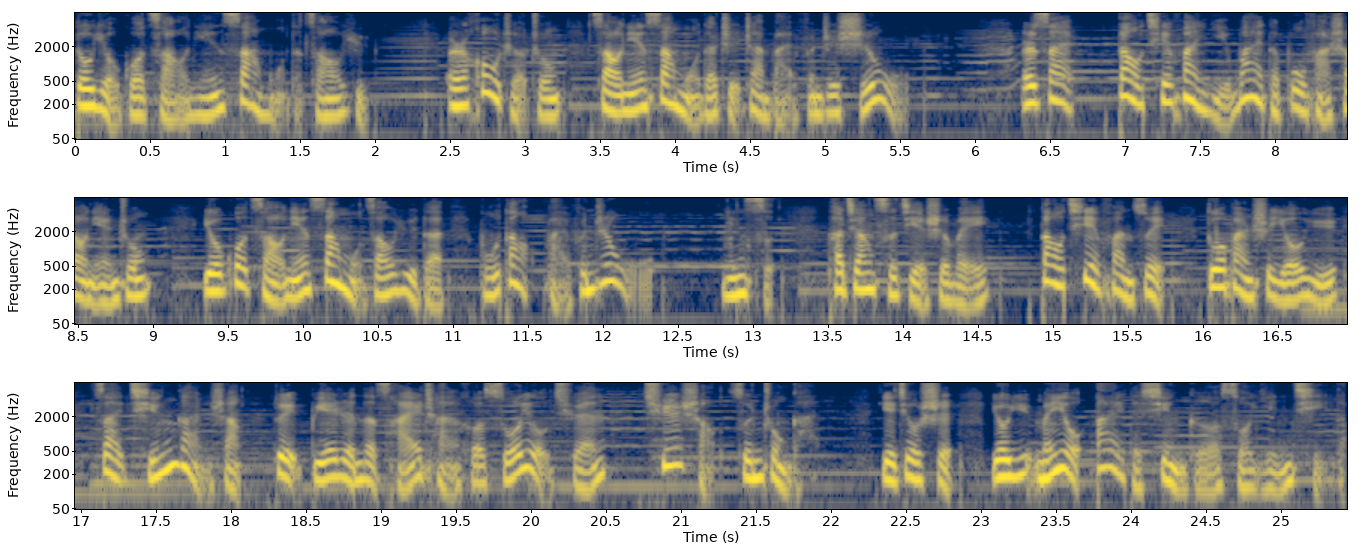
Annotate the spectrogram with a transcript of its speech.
都有过早年丧母的遭遇，而后者中早年丧母的只占百分之十五。而在盗窃犯以外的不法少年中，有过早年丧母遭遇的不到百分之五。因此，他将此解释为盗窃犯罪多半是由于在情感上对别人的财产和所有权缺少尊重感，也就是由于没有爱的性格所引起的。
